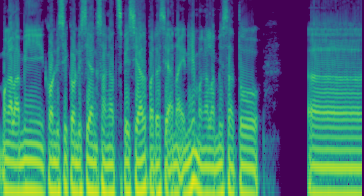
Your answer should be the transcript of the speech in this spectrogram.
mengalami kondisi-kondisi yang sangat spesial pada si anak ini, mengalami satu eh,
